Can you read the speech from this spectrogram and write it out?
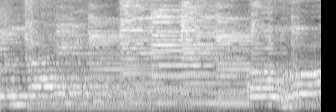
light. Oh. oh.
